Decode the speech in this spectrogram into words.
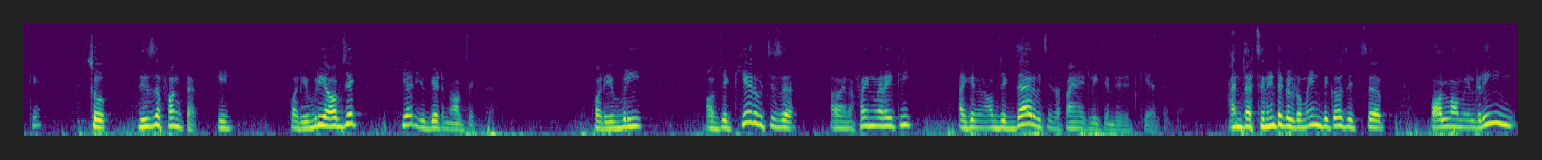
Okay. So this is a functor. It for every object here you get an object there. For every object here which is a an affine variety I get an object there which is a finitely generated K algebra and that is an integral domain because it is a polynomial ring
